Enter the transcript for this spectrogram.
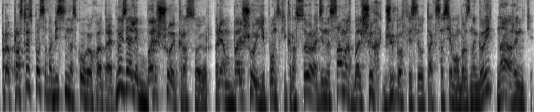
простой способ объяснить, насколько хватает. Мы взяли большой кроссовер, прям большой японский кроссовер, один из самых больших джипов, если вот так совсем образно говорить, на рынке.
